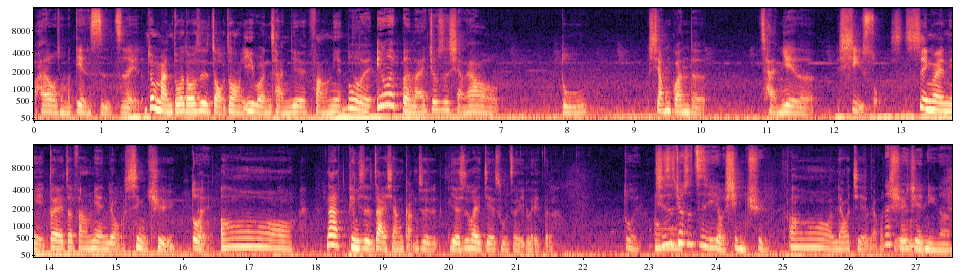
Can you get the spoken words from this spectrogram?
还有什么电视之类的，就蛮多都是走这种艺文产业方面的。对，因为本来就是想要读相关的产业的系所，是因为你对这方面有兴趣。对，哦，那平时在香港就是也是会接触这一类的。对，其实就是自己有兴趣。哦，了解了解。那学姐你呢？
